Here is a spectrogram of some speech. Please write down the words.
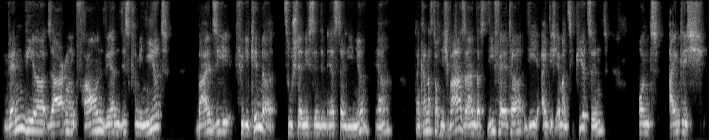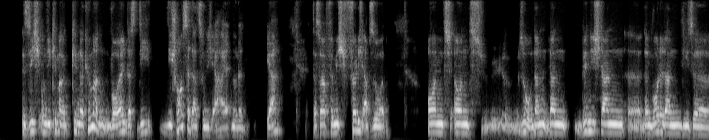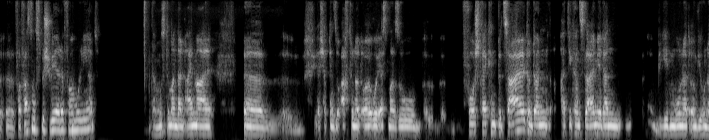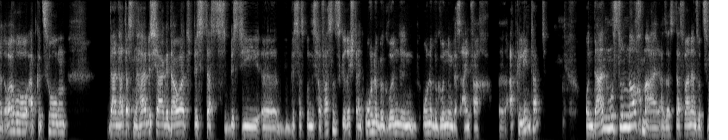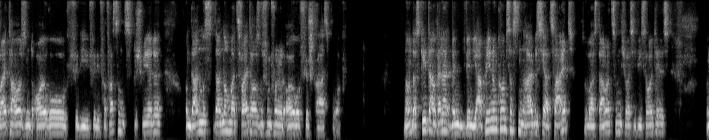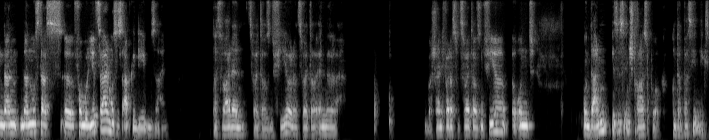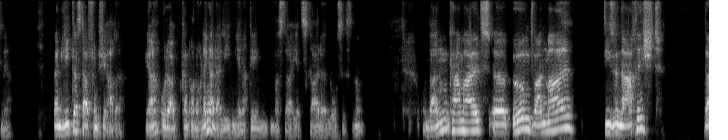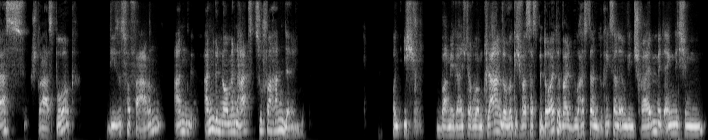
wenn wir sagen, Frauen werden diskriminiert, weil sie für die Kinder zuständig sind in erster Linie, ja, dann kann das doch nicht wahr sein, dass die Väter, die eigentlich emanzipiert sind und eigentlich sich um die Kinder kümmern wollen, dass die die Chance dazu nicht erhalten oder ja, das war für mich völlig absurd. Und, und so, dann, dann bin ich dann, äh, dann wurde dann diese äh, Verfassungsbeschwerde formuliert. Da musste man dann einmal, äh, ja, ich habe dann so 800 Euro erstmal so äh, vorstreckend bezahlt und dann hat die Kanzlei mir dann jeden Monat irgendwie 100 Euro abgezogen dann hat das ein halbes Jahr gedauert, bis das, bis die, äh, bis das Bundesverfassungsgericht dann ohne Begründung, ohne Begründung das einfach äh, abgelehnt hat. Und dann musst du nochmal, also das, das waren dann so 2000 Euro für die, für die Verfassungsbeschwerde und dann musst dann nochmal 2500 Euro für Straßburg. Ne, und das geht dann relativ, wenn, wenn die Ablehnung kommt, hast du ein halbes Jahr Zeit, so war es damals zumindest, ich weiß nicht, wie es heute ist, und dann, dann muss das äh, formuliert sein, muss es abgegeben sein das war dann 2004 oder 2000, Ende, wahrscheinlich war das so 2004 und, und dann ist es in Straßburg und da passiert nichts mehr. Dann liegt das da fünf Jahre. Ja, oder kann auch noch länger da liegen, je nachdem, was da jetzt gerade los ist. Ne? Und dann kam halt äh, irgendwann mal diese Nachricht, dass Straßburg dieses Verfahren an, angenommen hat zu verhandeln. Und ich war mir gar nicht darüber im Klaren, so wirklich, was das bedeutet, weil du hast dann, du kriegst dann irgendwie ein Schreiben mit englischem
